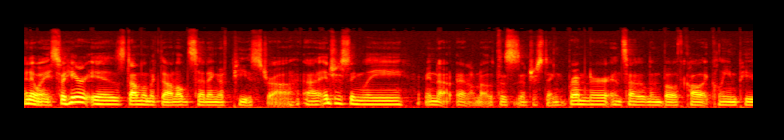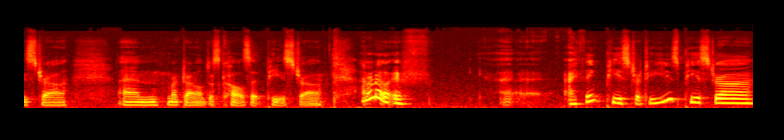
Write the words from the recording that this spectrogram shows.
Anyway, so here is Donald McDonald's setting of Pease Straw. Uh, interestingly, I mean, not, I don't know if this is interesting. Bremner and Sutherland both call it clean Pease Straw, and McDonald just calls it Pease Straw. I don't know if. Uh, I think Pease Straw. Do you use Pease Straw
